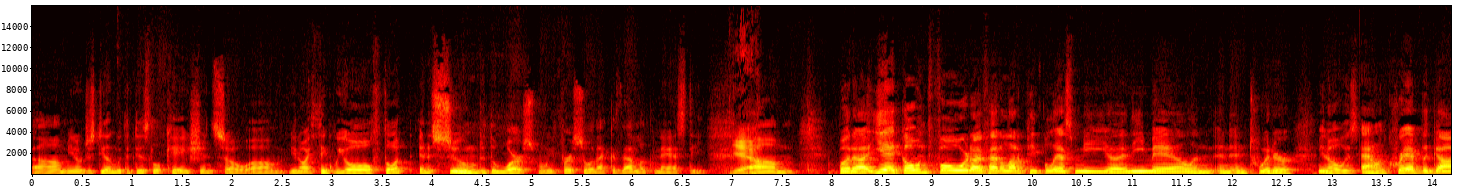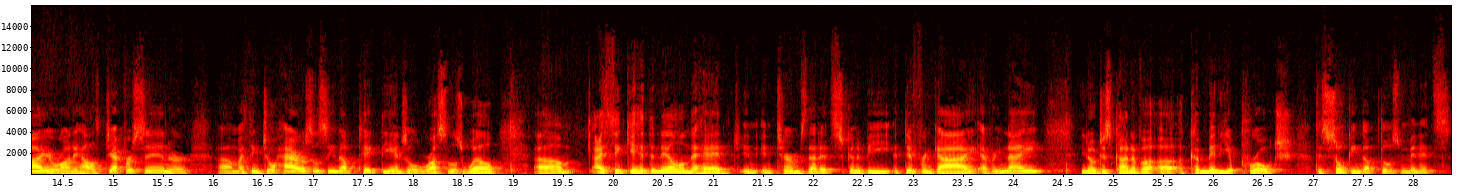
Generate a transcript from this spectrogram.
um, you know, just dealing with the dislocation. So, um, you know, I think we all thought and assumed the worst when we first saw that because that looked nasty. Yeah. Um, but uh, yeah, going forward, I've had a lot of people ask me uh, an email and, and, and, Twitter, you know, is Allen Crabbe the guy or Rondae Hollis Jefferson or um, I think Joe Harris will see an uptick, D'Angelo Russell as well. Um, I think you hit the nail on the head in, in terms that it's going to be a different guy every night, you know, just kind of a, a committee approach to soaking up those minutes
